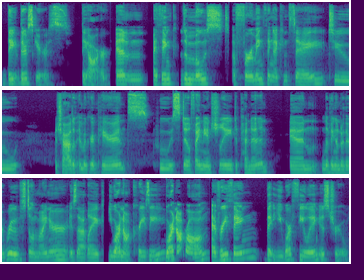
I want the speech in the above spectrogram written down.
they they're scarce they are. And I think the most affirming thing I can say to a child of immigrant parents who is still financially dependent and living under their roof, still a minor, is that like you are not crazy. You are not wrong. Everything that you are feeling is true.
